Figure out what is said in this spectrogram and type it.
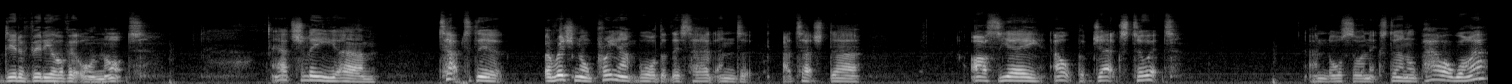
did a video of it or not, I actually um, tapped the original preamp board that this had and attached uh, RCA output jacks to it and also an external power wire.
